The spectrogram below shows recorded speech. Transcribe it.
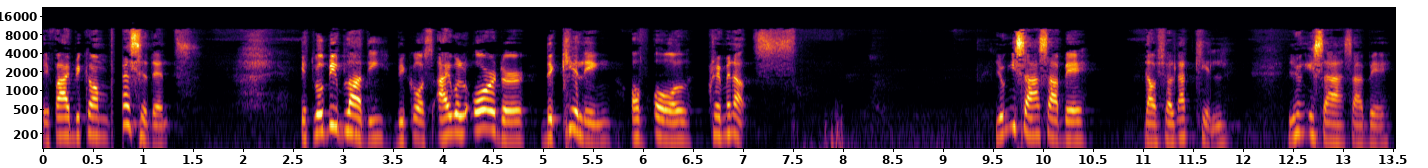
If I become president, it will be bloody because I will order the killing of all criminals. Yung isa sabi, thou shall not kill. Yung isa sabi,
